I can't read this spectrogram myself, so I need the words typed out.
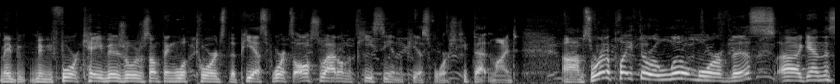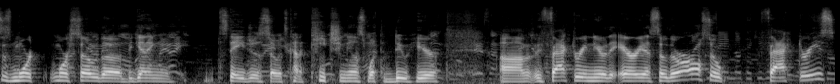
maybe maybe 4K visuals or something, look towards the PS4. It's also out on the PC and the PS4, so keep that in mind. Um, so we're to play through a little more of this. Uh, again, this is more more so the beginning stages, so it's kind of teaching us what to do here. Um, factory near the area, so there are also factories,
